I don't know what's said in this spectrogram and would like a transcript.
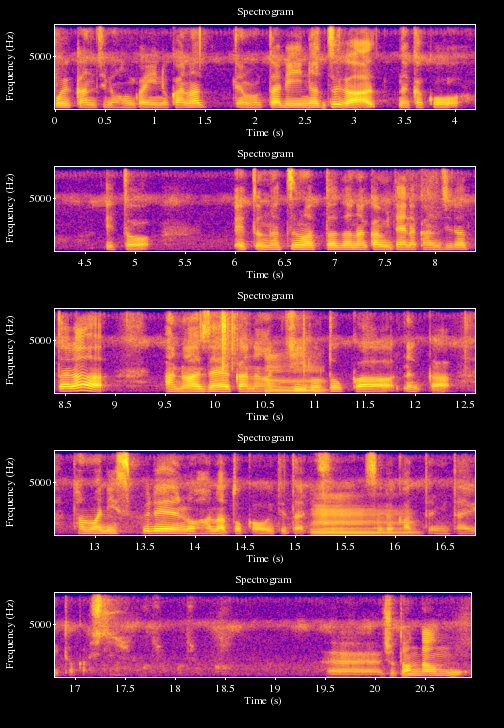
ぽい感じの方がいいのかなって思ったり夏がなんかこうえっとえっと夏真っ只中みたいな感じだったらあの鮮やかな黄色とかなんかたまにスプレーの花とか置いてたりすうん。るそれ買ってみたりとかしてえー。じゃあだんだんもう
